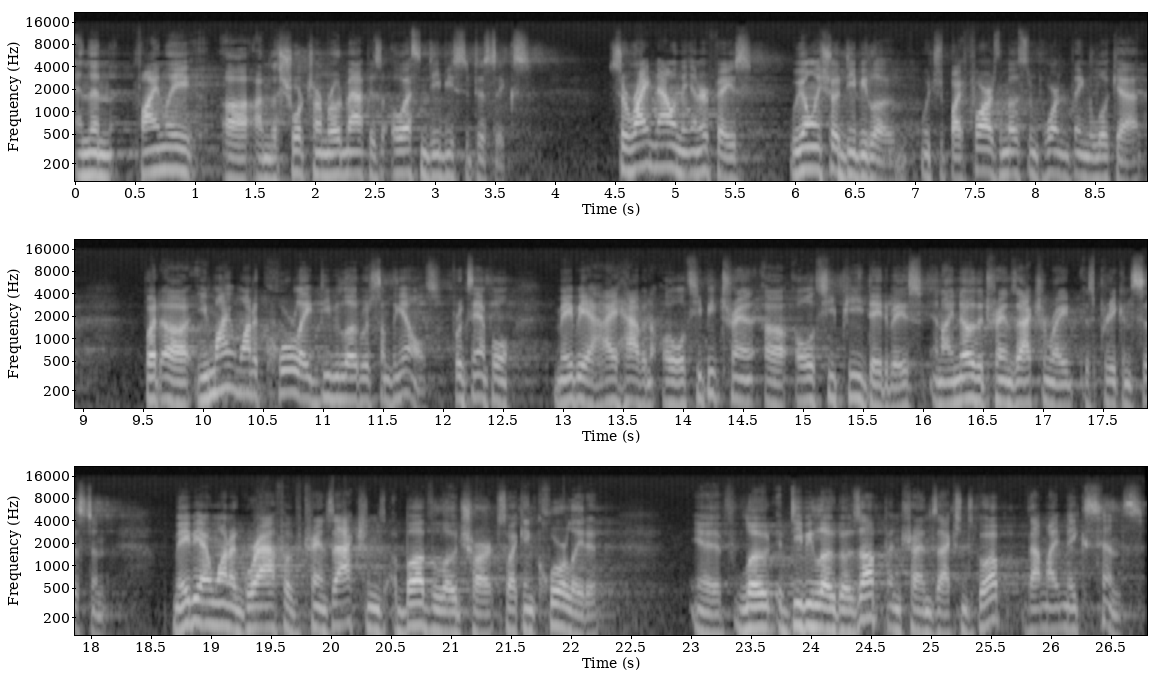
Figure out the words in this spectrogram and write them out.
And then finally, uh, on the short-term roadmap is OS and DB statistics. So right now in the interface, we only show DB load, which by far is the most important thing to look at. But uh, you might want to correlate DB load with something else. For example, maybe I have an OLTP, uh, OLTP database, and I know the transaction rate is pretty consistent. Maybe I want a graph of transactions above the load chart so I can correlate it. If, load, if DB load goes up and transactions go up, that might make sense.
